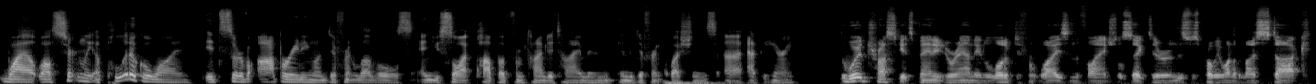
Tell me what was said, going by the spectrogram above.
while while certainly a political one, it's sort of operating on different levels, and you saw it pop up from time to time in, in the different questions uh, at the hearing. The word trust gets bandied around in a lot of different ways in the financial sector, and this was probably one of the most stark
